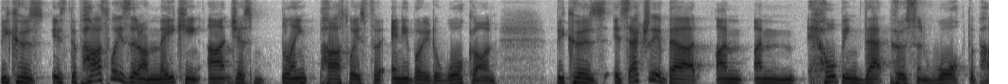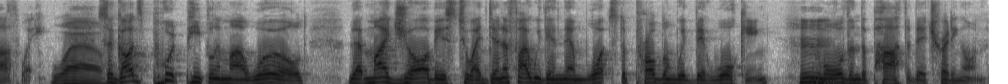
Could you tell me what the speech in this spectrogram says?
Because if the pathways that I'm making aren't just blank pathways for anybody to walk on, because it's actually about I'm I'm helping that person walk the pathway. wow So God's put people in my world that my job is to identify within them what's the problem with their walking hmm. more than the path that they're treading on.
